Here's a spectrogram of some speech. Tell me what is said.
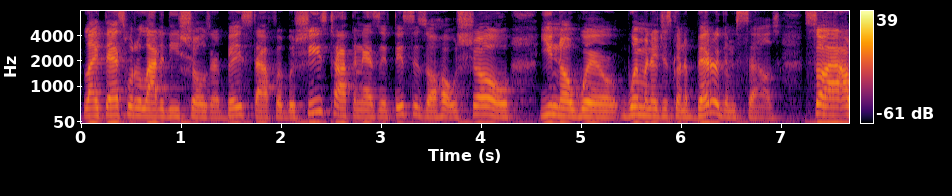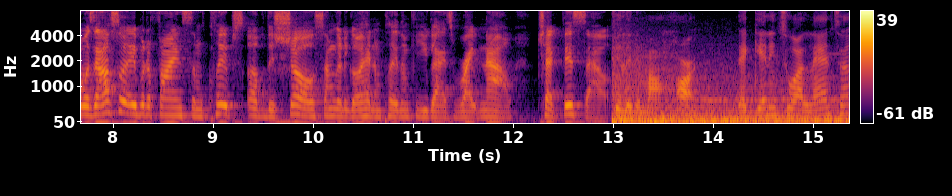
Like that's what a lot of these shows are based off of. But she's talking as if this is a whole show, you know, where women are just going to better themselves. So I, I was also able to find some clips of the show. So I'm going to go ahead and play them for you guys right now. Check this out. feel it in my heart that getting to Atlanta,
